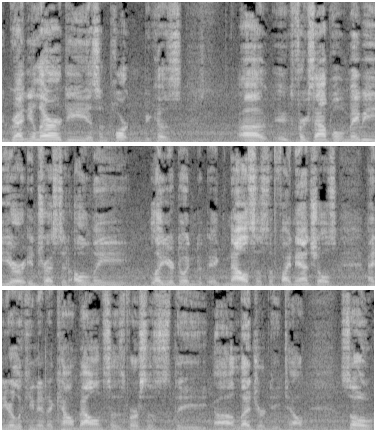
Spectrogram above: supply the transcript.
granularity is important because, uh, for example, maybe you're interested only, like you're doing analysis of financials and you're looking at account balances versus the uh, ledger detail. So,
